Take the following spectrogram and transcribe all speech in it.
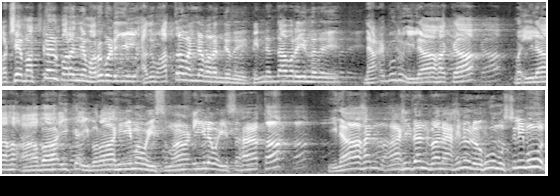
പക്ഷേ മക്കൾ പറഞ്ഞ മറുപടിയിൽ അത് മാത്രമല്ല പറഞ്ഞത്. പിന്നെന്താ പറയുന്നത്? നഅബുദു ഇലാഹക ഇലാഹൻ വാഹിദൻ ലഹു മുസ്ലിമൂൻ.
